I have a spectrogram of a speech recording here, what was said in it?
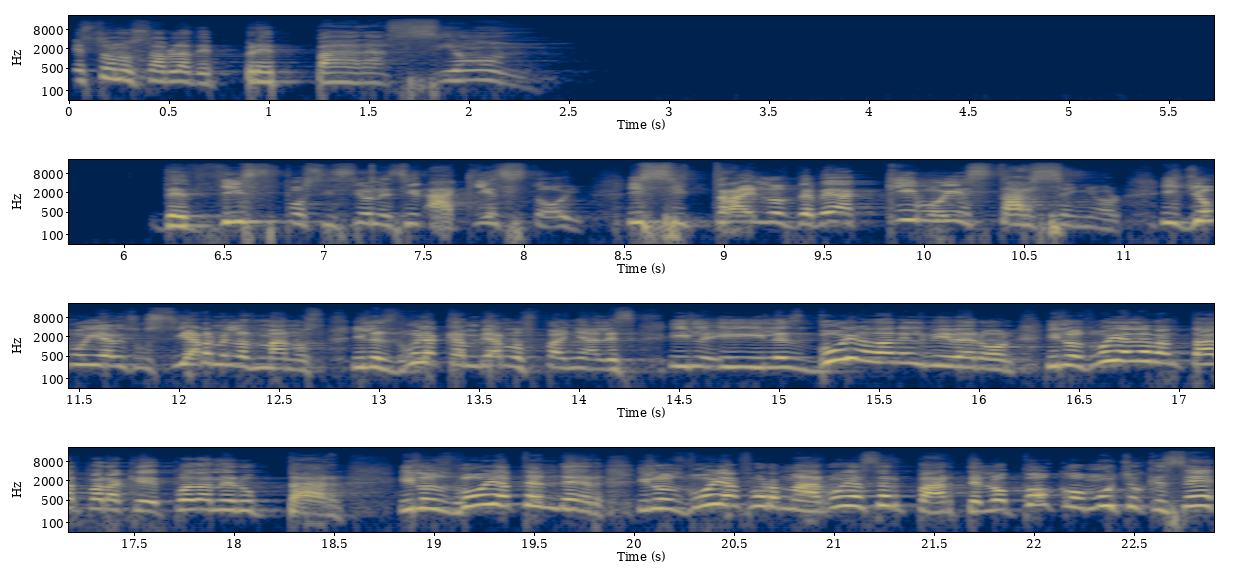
esto nos habla de preparación. De disposición, decir, aquí estoy. Y si traes los bebés, aquí voy a estar, Señor. Y yo voy a ensuciarme las manos y les voy a cambiar los pañales y, les voy a dar el biberón y los voy a levantar para que puedan eruptar y los voy a atender y los voy a formar, voy a ser parte. Lo poco o mucho que sé,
